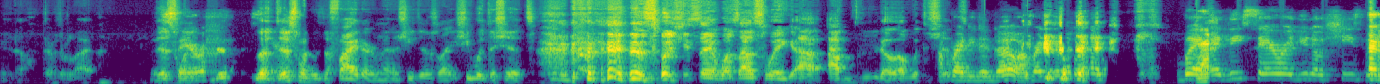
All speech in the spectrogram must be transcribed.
You know, there's a lot. This one, this- look, this one is a fighter, man. She just like she with the shits. so she said, "Once I swing, I, I'm you know I'm with the shits." I'm ready to go. I'm ready to play. But at least Sarah, you know, she's being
